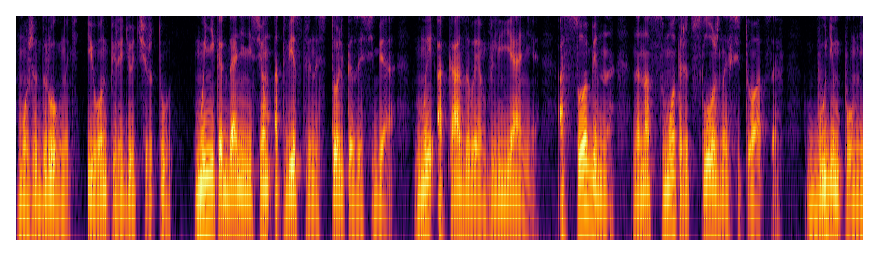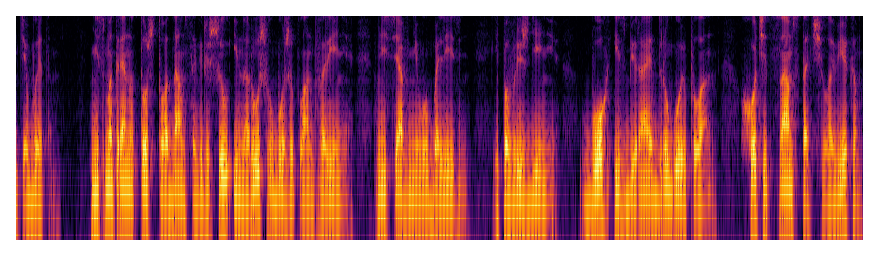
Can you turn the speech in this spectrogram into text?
может дрогнуть, и он перейдет черту. Мы никогда не несем ответственность только за себя. Мы оказываем влияние. Особенно на нас смотрят в сложных ситуациях. Будем помнить об этом. Несмотря на то, что Адам согрешил и нарушил Божий план творения, внеся в него болезнь и повреждение, Бог избирает другой план. Хочет сам стать человеком,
